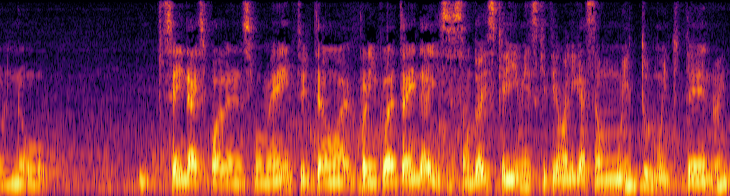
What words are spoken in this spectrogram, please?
o- no- sem dar spoiler nesse momento, então é, por enquanto ainda é isso. São dois crimes que têm uma ligação muito, muito tênue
